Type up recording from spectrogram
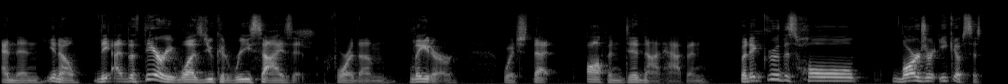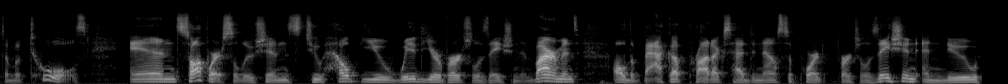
And then you know the uh, the theory was you could resize it for them later, which that often did not happen. But it grew this whole larger ecosystem of tools and software solutions to help you with your virtualization environment. All the backup products had to now support virtualization, and new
